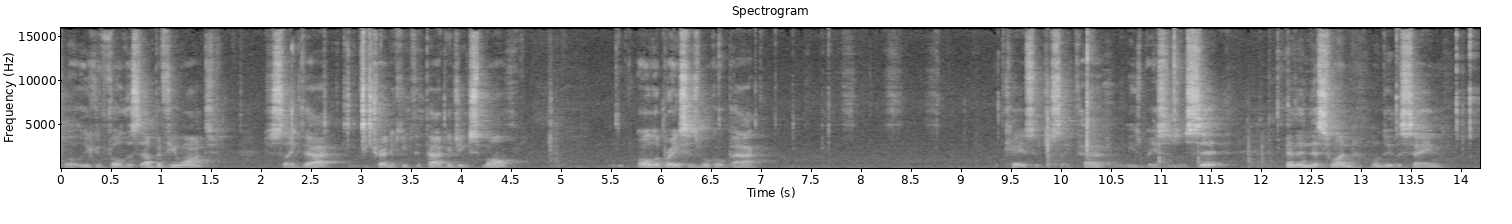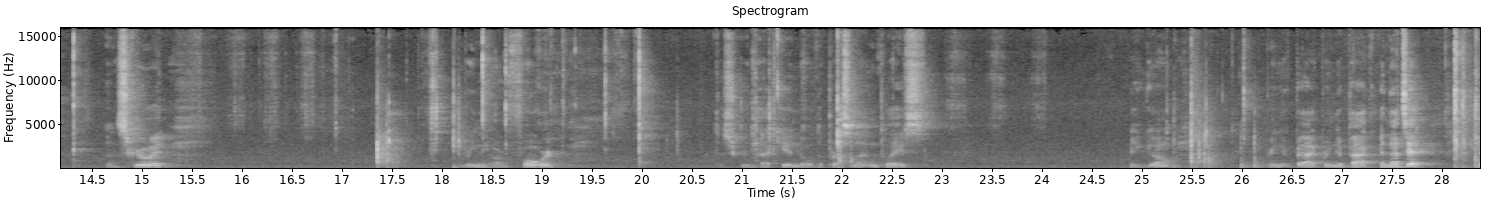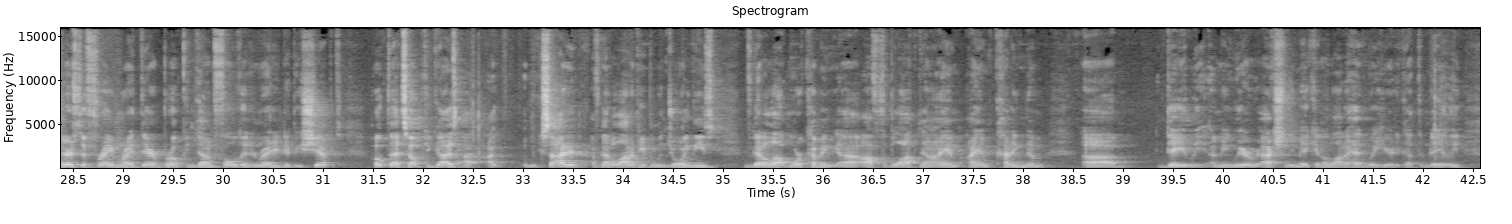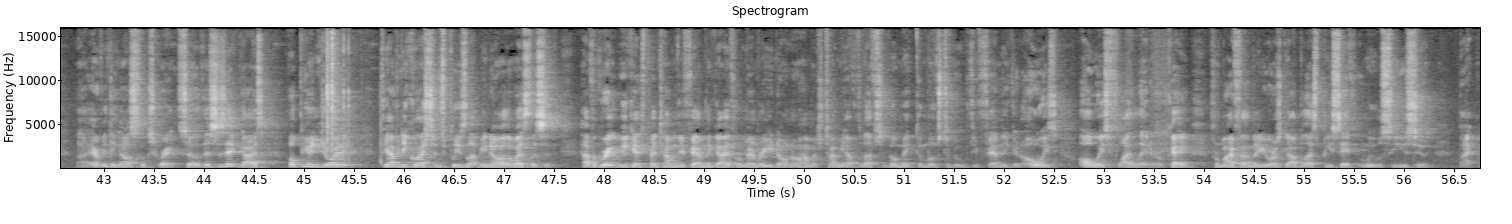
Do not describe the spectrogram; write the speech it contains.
Well, you can fold this up if you want, just like that. If you're trying to keep the packaging small, all the braces will go back. Okay, so just like that, these braces will sit. And then this one, we'll do the same. Unscrew it. Bring the arm forward. Put the screw back in to hold the press nut in place. There you go. Bring it back, bring it back, and that's it. There's the frame right there, broken down, folded, and ready to be shipped. Hope that's helped you guys. I, am excited. I've got a lot of people enjoying these. We've got a lot more coming uh, off the block now. I am I am cutting them um, daily. I mean, we are actually making a lot of headway here to cut them daily. Uh, everything else looks great. So this is it, guys. Hope you enjoyed it. If you have any questions, please let me know. Otherwise, listen, have a great weekend. Spend time with your family, guys. Remember, you don't know how much time you have left, so go make the most of it with your family. You can always, always fly later, okay? For my family and yours, God bless, be safe, and we will see you soon. Bye.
